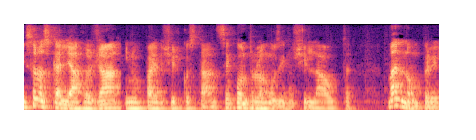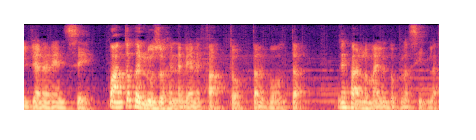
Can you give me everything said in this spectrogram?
Mi sono scagliato già in un paio di circostanze contro la musica chill out, ma non per il genere in sé, quanto per l'uso che ne viene fatto, talvolta. Ne parlo meglio dopo la sigla.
